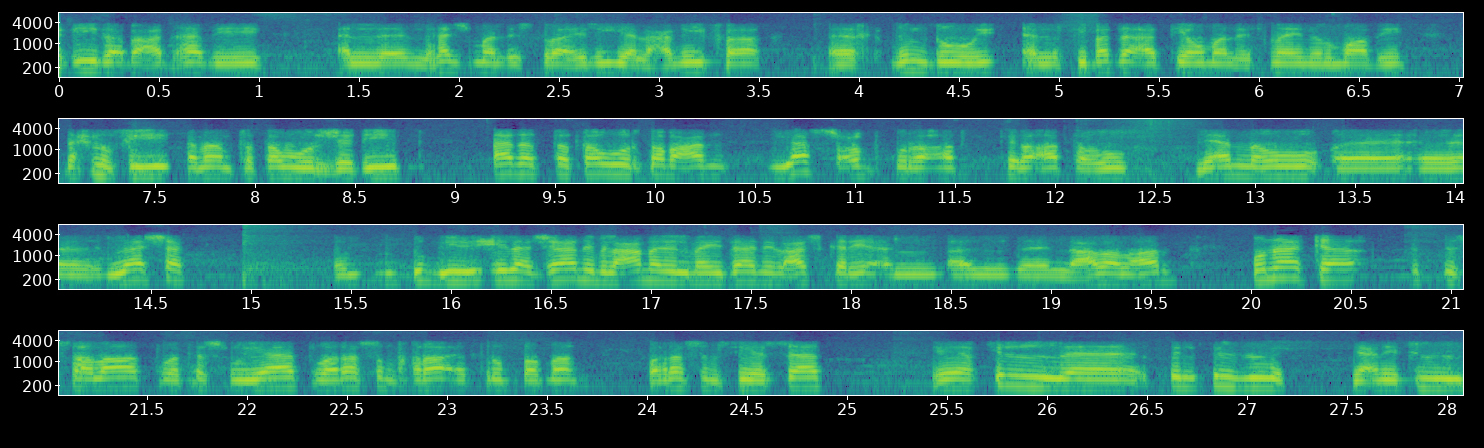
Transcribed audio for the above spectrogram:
جديدة بعد هذه ال- الهجمة الإسرائيلية العنيفة. منذ التي بدأت يوم الاثنين الماضي. نحن في امام تطور جديد. هذا التطور طبعا يصعب قراءته لأنه آه، آه، لا شك إلى جانب العمل الميداني العسكري ال- ال- على الأرض هناك اتصالات وتسويات ورسم خرائط ربما ورسم سياسات في ال في ال في ال يعني في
